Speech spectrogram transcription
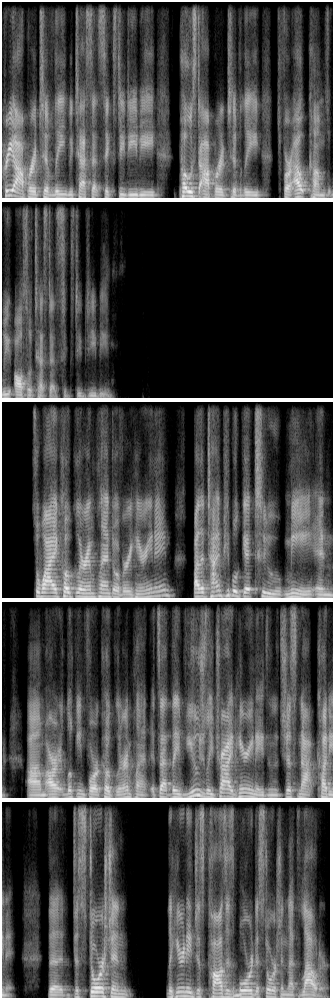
pre-operatively, we test at 60 dB. Post-operatively, for outcomes, we also test at 60 dB. So why a cochlear implant over a hearing aid? By the time people get to me and um, are looking for a cochlear implant, it's that they've usually tried hearing aids and it's just not cutting it. The distortion, the hearing aid just causes more distortion that's louder.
